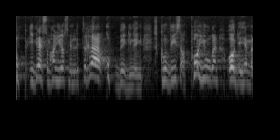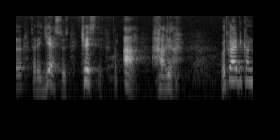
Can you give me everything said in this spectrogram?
opp i det som han gjør som en litterær oppbygning. Som viser at på jorden og i himmelen så er det Jesus Kristus som er Herre. Vet du hva, Vi kan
